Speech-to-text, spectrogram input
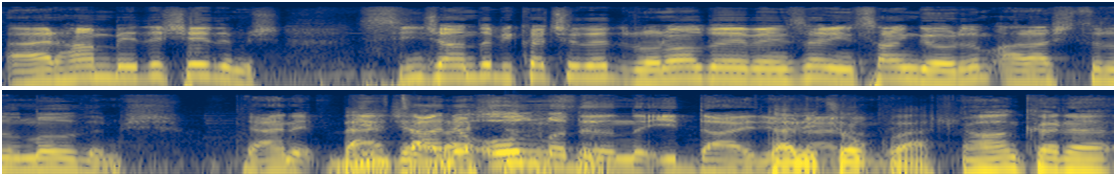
Erhan Bey de şey demiş. Sincan'da birkaç adet Ronaldo'ya benzer insan gördüm araştırılmalı demiş. Yani bir Bence tane araştırılsın. olmadığını iddia ediyor. Tabii Erhan çok Bey. var. Ankara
